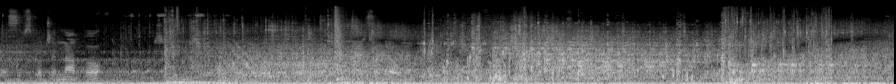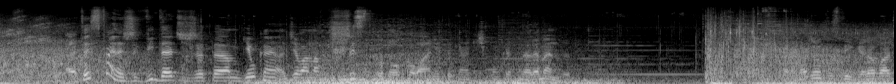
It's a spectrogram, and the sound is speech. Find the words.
Teraz wskoczę na to, żeby mi się zabrało na tyle To jest fajne, że widać, że ta mgiełka działa na wszystko dookoła, nie tylko na jakieś konkretne elementy. Możemy to sfigurować.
